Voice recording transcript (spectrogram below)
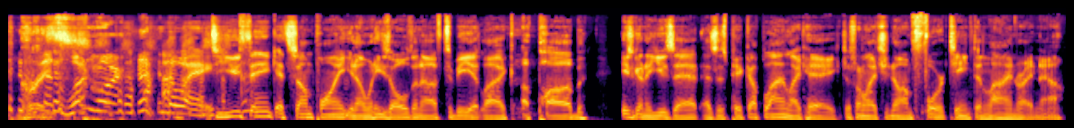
it Great. there's one more in the way. Do you think at some point, you know, when he's old enough to be at like a pub, he's going to use that as his pickup line? Like, hey, just want to let you know I'm 14th in line right now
